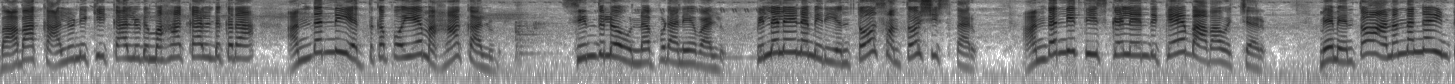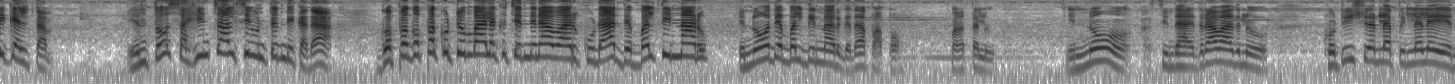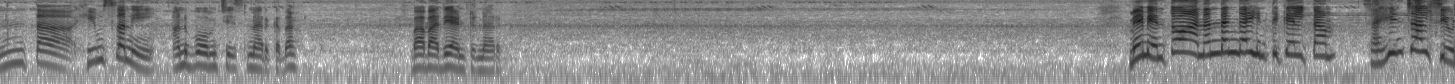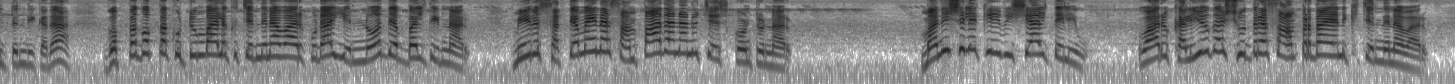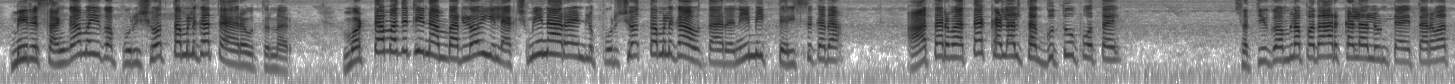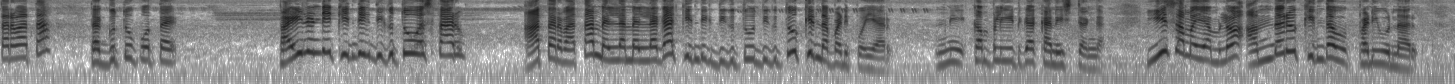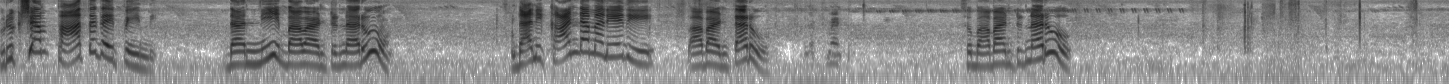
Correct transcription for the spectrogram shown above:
బాబా కాలునికి కాలుడు మహాకాలుడు కదా. అందరినీ ఎత్తుకపోయే మహాకాలుడు. సింధులో ఉన్నప్పుడు అనేవాళ్ళు పిల్లలైన మీరు ఎంతో సంతోషిస్తారు. అందరినీ తీసుకెళ్ళేందుకే బాబా వచ్చారు. మేమెంతో ఆనందంగా ఇంటికి వెళ్తాం ఎంతో సహించాల్సి ఉంటుంది కదా. గొప్ప గొప్ప కుటుంబాలకు చెందిన వారు కూడా దెబ్బలు తిన్నారు. ఎన్నో దెబ్బలు తిన్నారు కదా పాపం మాతలు. ఎన్నో సింధ హైదరాబాదులో కోటీశ్వర్ల పిల్లలే ఎంత హింసని అనుభవం చేస్తున్నారు కదా. బాబా అదే అంటున్నారు. మేము ఎంతో ఆనందంగా ఇంటికి వెళ్తాం సహించాల్సి ఉంటుంది కదా. గొప్ప గొప్ప కుటుంబాలకు చెందిన వారు కూడా ఎన్నో దెబ్బలు తిన్నారు. మీరు సత్యమైన సంపాదనను చేసుకుంటున్నారు. మనుషులకి ఈ విషయాలు తెలియవు. వారు కలియుగ శూద్ర సాంప్రదాయానికి చెందినవారు. మీరు సంగమయుగ పురుషోత్తములుగా తయారవుతున్నారు. మొట్టమొదటి నంబర్లో ఈ లక్ష్మీనారాయణలు పురుషోత్తములుగా అవుతారని మీకు తెలుసు కదా. ఆ తర్వాత కళలు తగ్గుతూ పోతాయి. సత్యుగంలో పదహారు కళలు ఉంటాయి. తర్వాత తర్వాత తగ్గుతూ పోతాయి. పైనుండి కిందికి దిగుతూ వస్తారు. ఆ తర్వాత మెల్లమెల్లగా కిందికి దిగుతూ దిగుతూ కింద పడిపోయారు. కంప్లీట్గా కనిష్టంగా. ఈ సమయంలో అందరూ కింద పడి ఉన్నారు. వృక్షం పాతగైపోయింది. దాన్ని బాబా అంటున్నారు. దాని కాండం అనేది బాబా అంటారు. సో బాబా అంటున్నారు.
